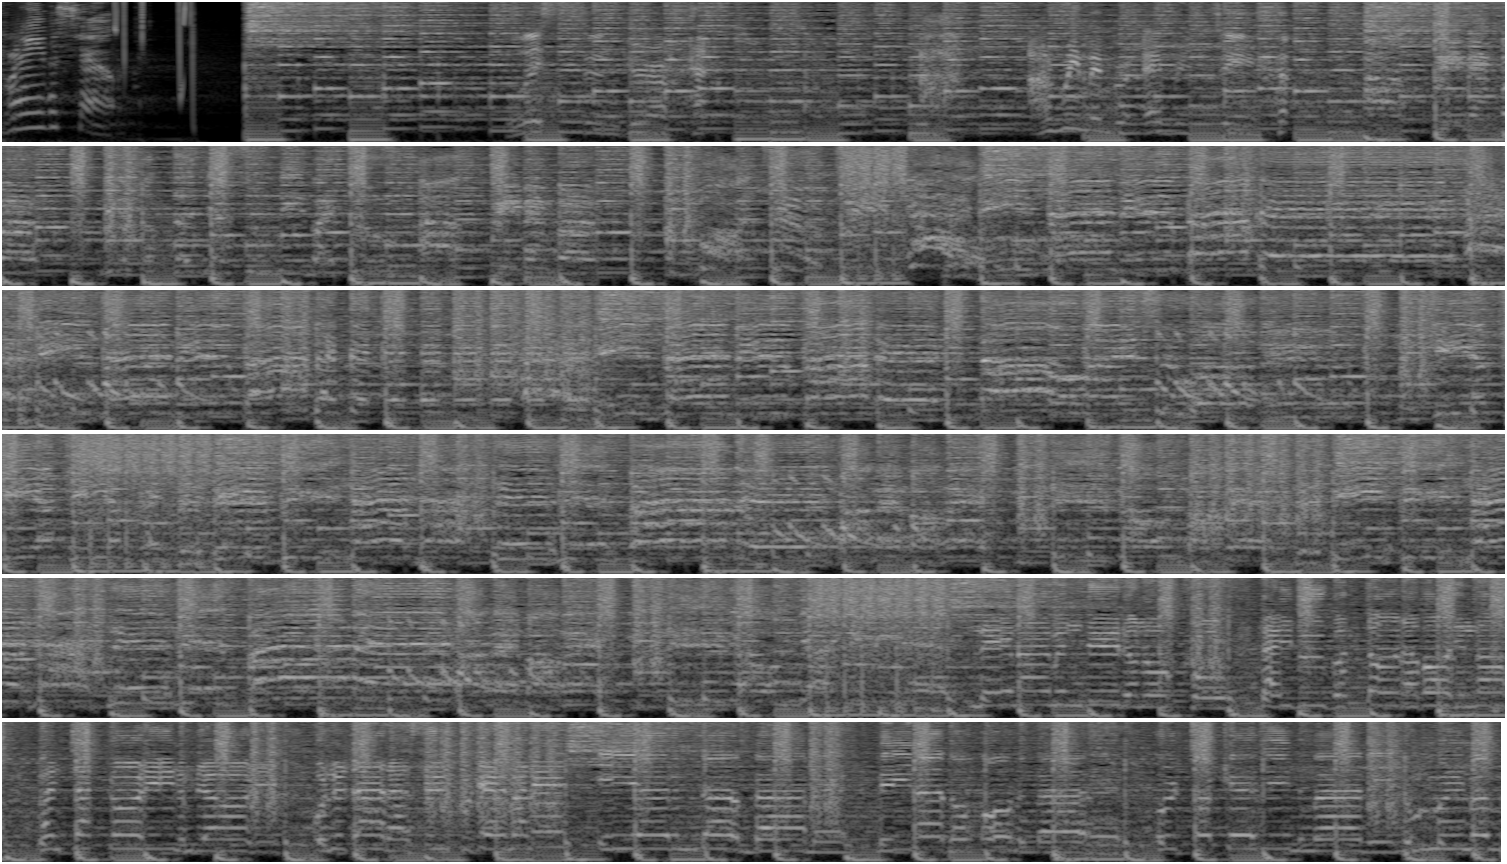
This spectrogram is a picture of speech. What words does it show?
Brave sound. Listen, girl. Ah, I remember everything. 어느 날에 울적해지는 마음이 눈물만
